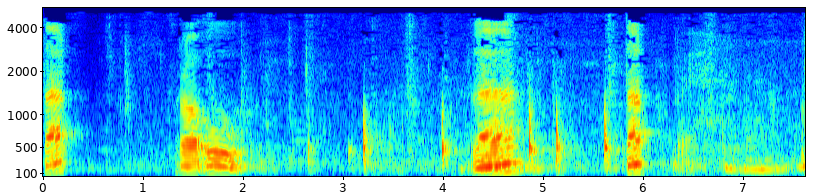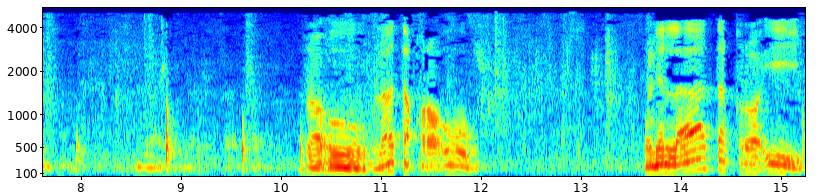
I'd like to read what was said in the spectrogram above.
taqra'u. La tak Ra'u, la taqra'u. Kemudian la taqra'i.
